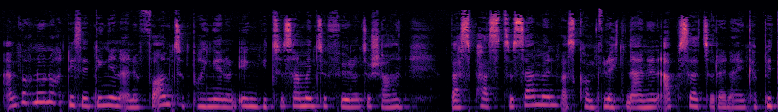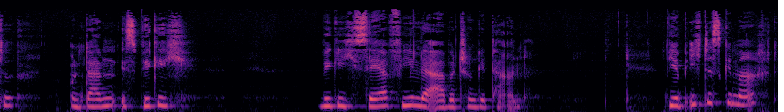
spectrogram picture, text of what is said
einfach nur noch diese Dinge in eine Form zu bringen und irgendwie zusammenzuführen und zu schauen, was passt zusammen, was kommt vielleicht in einen Absatz oder in ein Kapitel. Und dann ist wirklich, wirklich sehr viel der Arbeit schon getan. Wie habe ich das gemacht?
